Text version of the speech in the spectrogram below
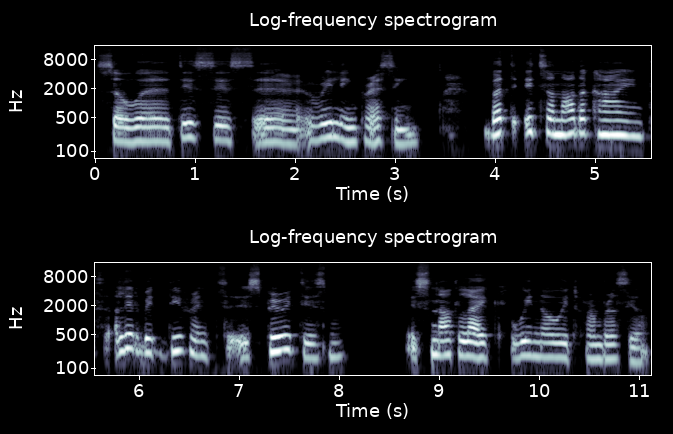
so uh, this is uh, really impressive but it's another kind, a little bit different uh, spiritism. It's not like we know it from Brazil.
